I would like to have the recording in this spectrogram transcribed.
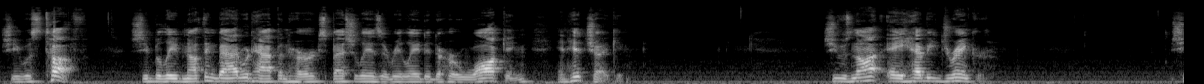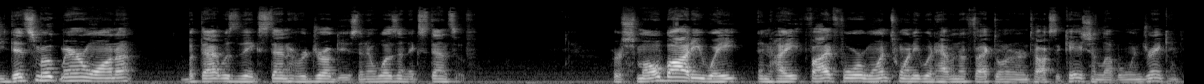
She was tough. She believed nothing bad would happen to her, especially as it related to her walking and hitchhiking. She was not a heavy drinker. She did smoke marijuana, but that was the extent of her drug use, and it wasn't extensive. Her small body weight and height, 5'4, 120, would have an effect on her intoxication level when drinking.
